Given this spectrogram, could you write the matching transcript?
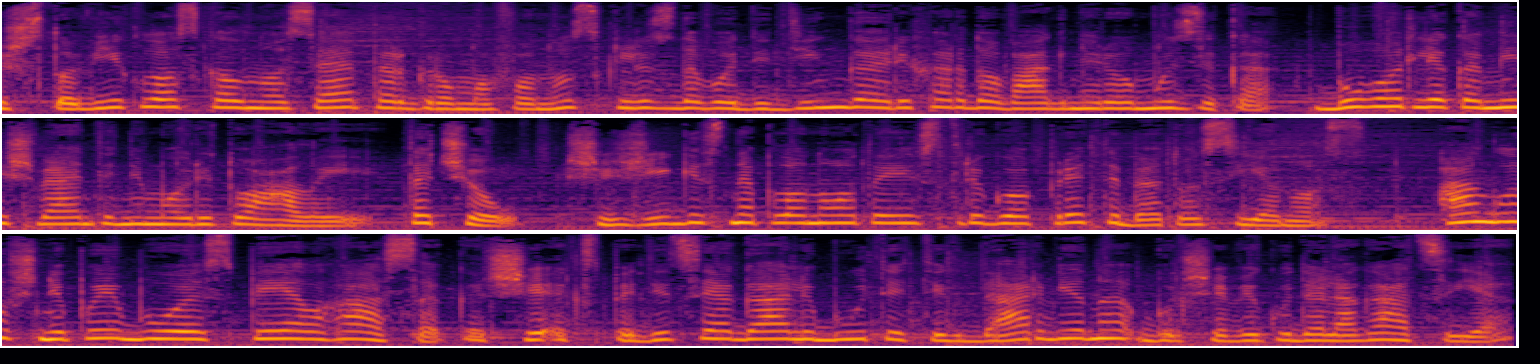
Iš stovyklos kalnuose per gramofonus klizdavo didinga Richardo Wagnerio muzika. Buvo atliekami šventinimo ritualai. Tačiau šis žygis neplanuotai įstrigo prie Tibeto sienos. Anglų šnipai buvo įspėję Lhasą, kad ši ekspedicija gali būti tik dar viena bolševikų delegacija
